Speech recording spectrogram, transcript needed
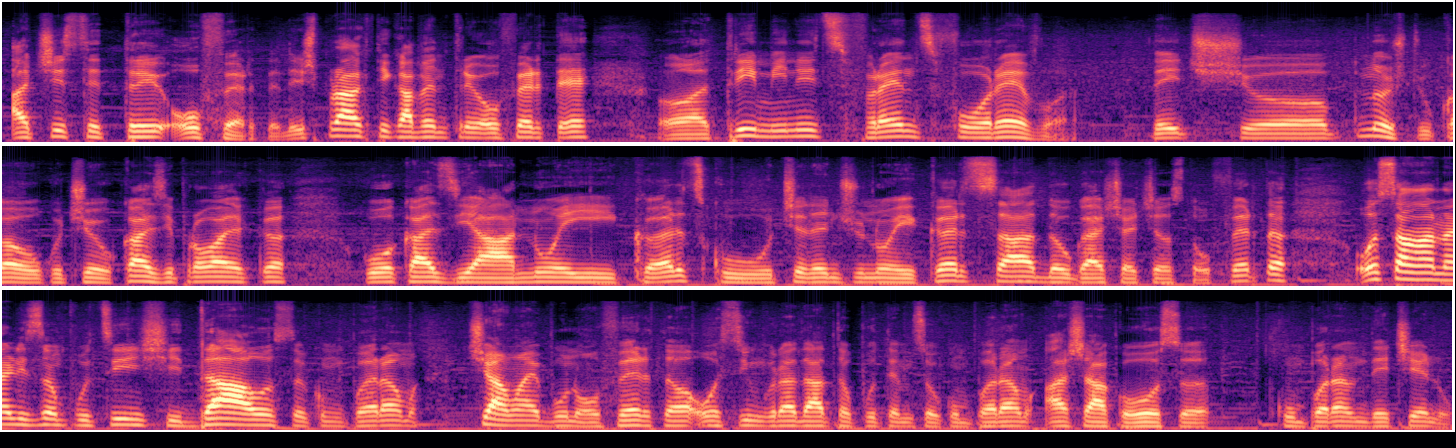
aceste trei oferte. Deci practic avem trei oferte. Uh, 3 minutes friends forever deci, uh, nu știu ca, cu ce ocazie, probabil că cu ocazia noii cărți, cu challenge-ul noii cărți s-a adăugat și această ofertă. O să analizăm puțin și da, o să cumpărăm cea mai bună ofertă, o singură dată putem să o cumpărăm, așa că o să cumpărăm, de ce nu.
